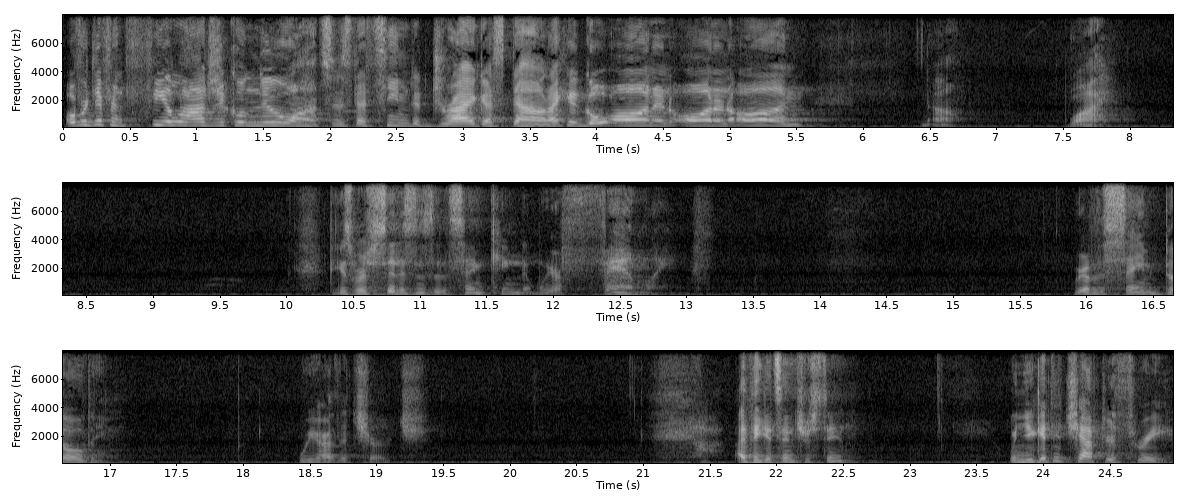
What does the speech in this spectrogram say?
over different theological nuances that seem to drag us down. I could go on and on and on. No. Why? Because we're citizens of the same kingdom. We are family. We are the same building. We are the church. I think it's interesting. When you get to chapter 3,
